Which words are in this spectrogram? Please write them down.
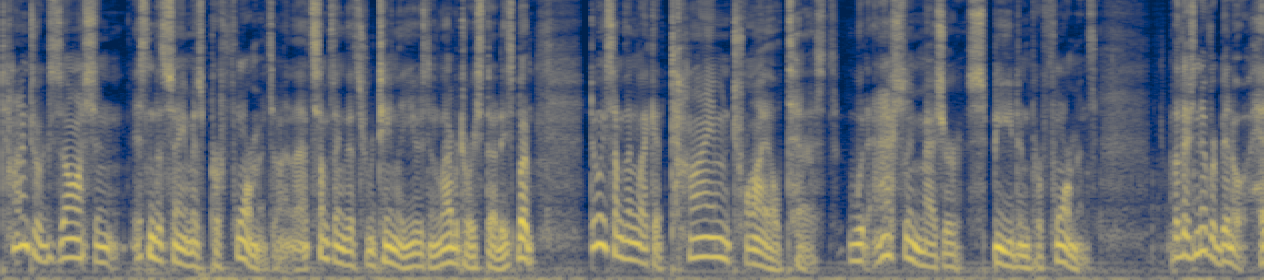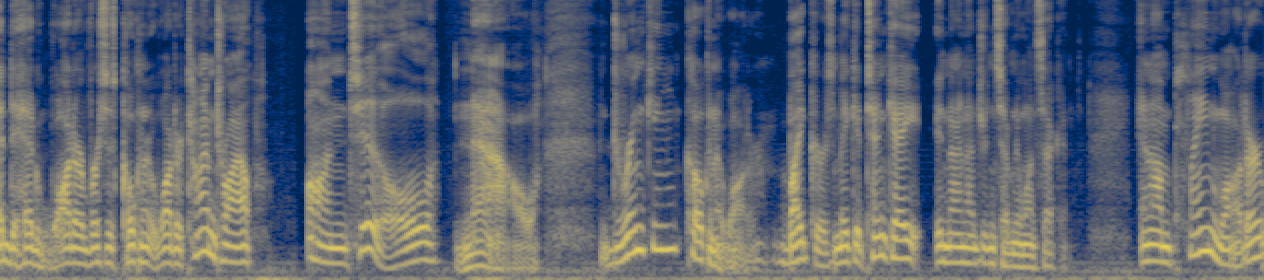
time to exhaustion isn't the same as performance. Uh, that's something that's routinely used in laboratory studies, but doing something like a time trial test would actually measure speed and performance. But there's never been a head-to-head -head water versus coconut water time trial until now. Drinking coconut water, bikers make it 10k in 971 seconds, and on plain water,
